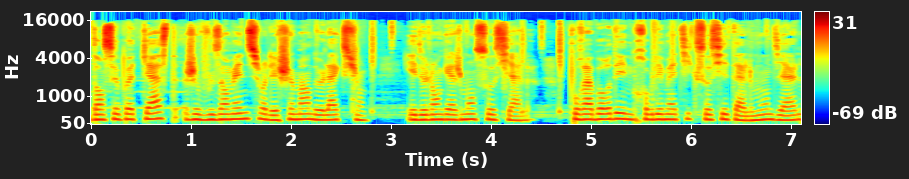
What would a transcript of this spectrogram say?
Dans ce podcast, je vous emmène sur les chemins de l'action et de l'engagement social pour aborder une problématique sociétale mondiale,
